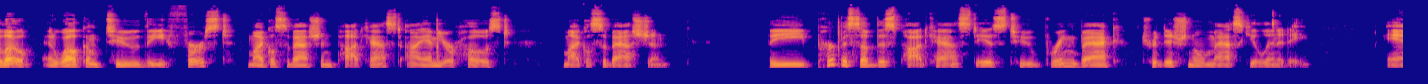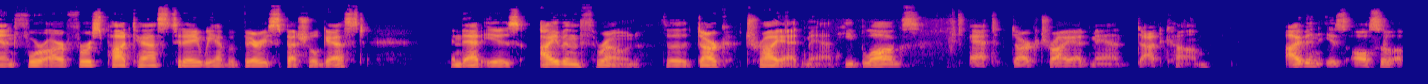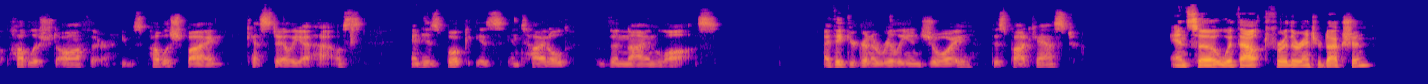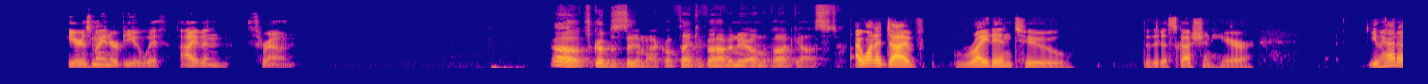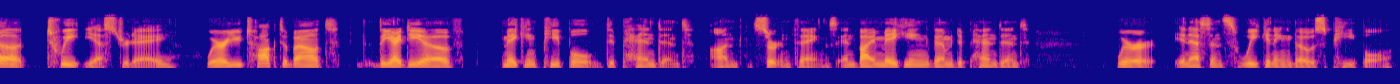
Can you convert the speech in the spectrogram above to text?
Hello, and welcome to the first Michael Sebastian podcast. I am your host, Michael Sebastian. The purpose of this podcast is to bring back traditional masculinity. And for our first podcast today, we have a very special guest, and that is Ivan Throne, the Dark Triad Man. He blogs at darktriadman.com. Ivan is also a published author. He was published by Castalia House, and his book is entitled The Nine Laws. I think you're going to really enjoy this podcast. And so, without further introduction, here's my interview with Ivan Throne. Oh, it's good to see you, Michael. Thank you for having me on the podcast. I want to dive right into the discussion here. You had a tweet yesterday where you talked about the idea of making people dependent on certain things. And by making them dependent, we're in essence weakening those people.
